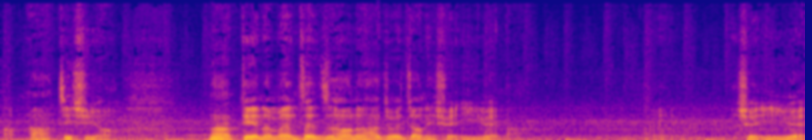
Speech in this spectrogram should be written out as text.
好，那继续哈。那点了门诊之后呢，他就会叫你选医院啊。选医院。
